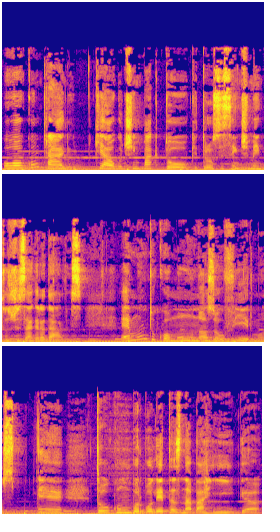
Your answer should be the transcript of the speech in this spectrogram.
ou ao contrário, que algo te impactou, que trouxe sentimentos desagradáveis. É muito comum nós ouvirmos: estou é, com borboletas na barriga,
